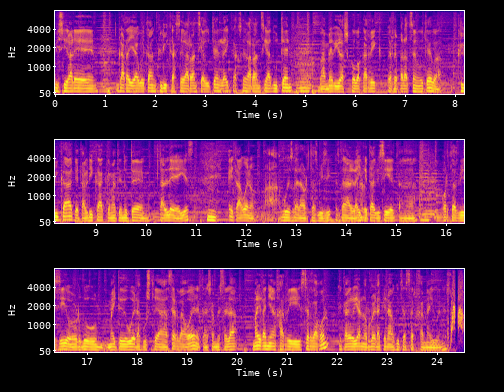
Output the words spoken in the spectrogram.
bizigaren garai hauetan klika ze garrantzia duten, laikak ze garrantzia duten, ba, medio asko bakarrik erreparatzen dute, ba, klikak eta likak ematen duten taldeei, ez? Eta, bueno, ba, gu ez gara hortaz bizi, ez gara laiketaz bizi eta hortaz bizi, ordu maite dugu erakustea zer dagoen, eta esan bezala, mai gainean jarri zer dagon, eta gero ja norberak erabakitza zer jan nahi duen, ez?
